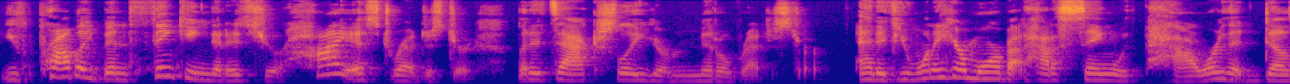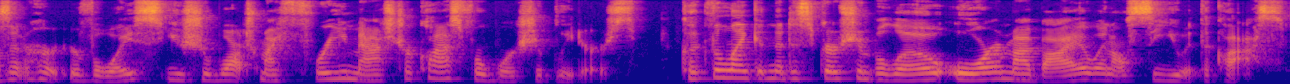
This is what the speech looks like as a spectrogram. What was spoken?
You've probably been thinking that it's your highest register, but it's actually your middle register. And if you want to hear more about how to sing with power that doesn't hurt your voice, you should watch my free masterclass for worship leaders. Click the link in the description below or in my bio, and I'll see you at the class.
